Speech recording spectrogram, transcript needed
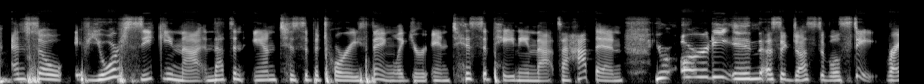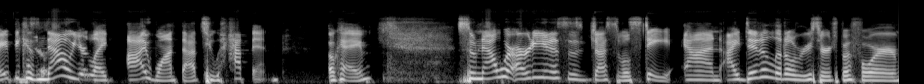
Mm. And so if you're seeking that and that's an anticipatory thing, like you're anticipating that to happen, you're already in a suggestible state, right? Because now you're like, I want that to happen. Okay. So now we're already in a suggestible state. And I did a little research before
